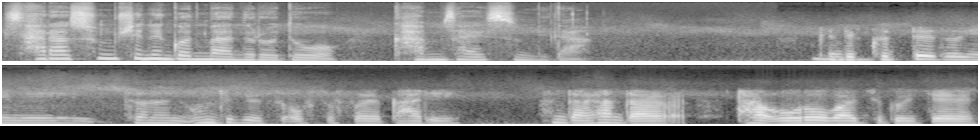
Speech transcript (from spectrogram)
살아 숨쉬는 것만으로도 감사했습니다. 근데 음. 그때도 이미 저는 움직일 수 없었어요. 발이 한 달 한 달 다 얼어가지고 이제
